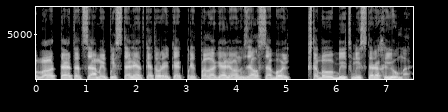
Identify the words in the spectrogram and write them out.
вот этот самый пистолет, который, как предполагали, он взял с собой, чтобы убить мистера Хьюма,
